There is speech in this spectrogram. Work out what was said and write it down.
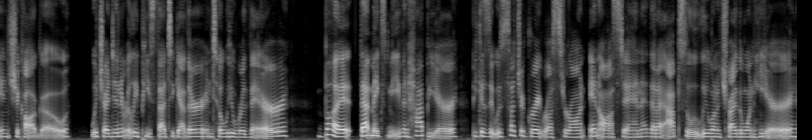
in Chicago, which I didn't really piece that together until we were there. But that makes me even happier because it was such a great restaurant in Austin that I absolutely want to try the one here.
